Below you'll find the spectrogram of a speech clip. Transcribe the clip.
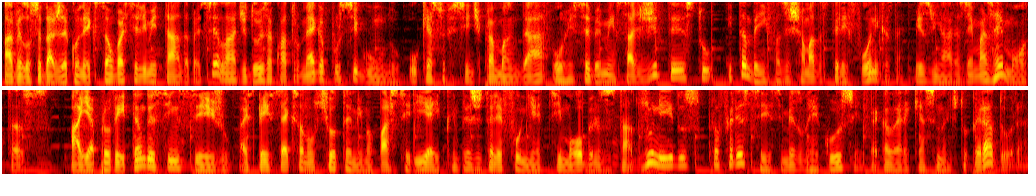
A velocidade da conexão vai ser limitada, vai ser lá de 2 a 4 MB por segundo, o que é suficiente para mandar ou receber mensagens de texto e também fazer chamadas telefônicas, né, mesmo em áreas mais remotas. Aí, aproveitando esse ensejo, a SpaceX anunciou também uma parceria com a empresa de telefonia T-Mobile nos Estados Unidos para oferecer esse mesmo recurso para a galera que é assinante da operadora.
